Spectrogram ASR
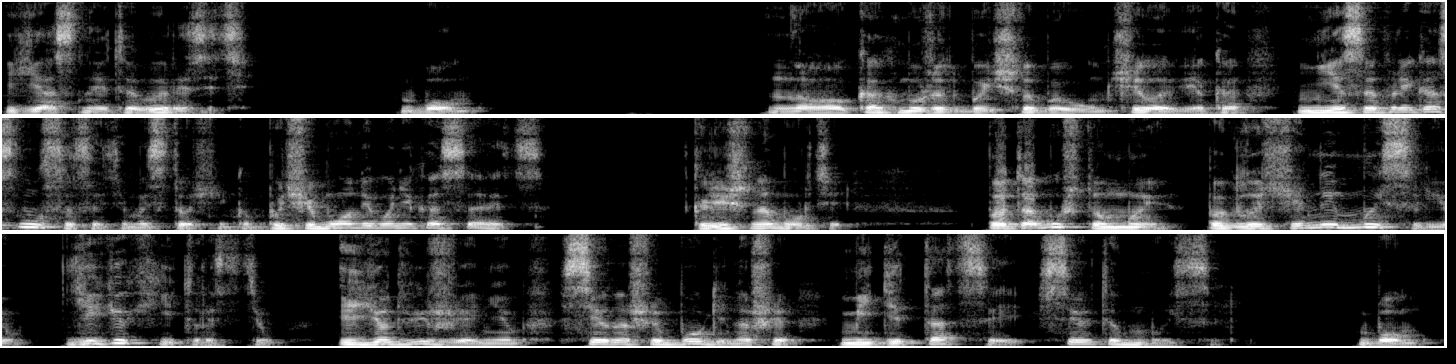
ясно это выразить. Бом. Но как может быть, чтобы ум человека не соприкоснулся с этим источником? Почему он его не касается? Кришнамурти. Потому что мы поглощены мыслью, ее хитростью, ее движением. Все наши боги, наши медитации – все это мысль. Бом.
